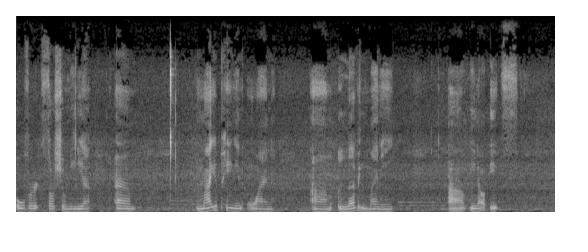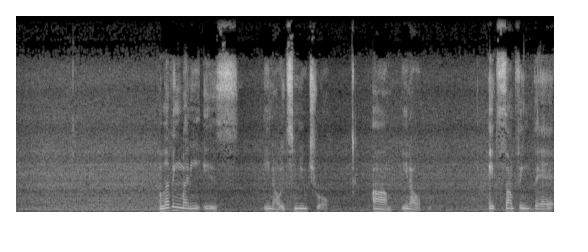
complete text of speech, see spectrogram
over social media. Um, my opinion on um, loving money um, you know, it's loving money is, you know, it's neutral. Um, you know, it's something that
